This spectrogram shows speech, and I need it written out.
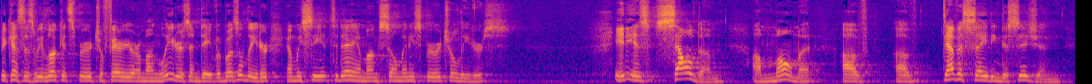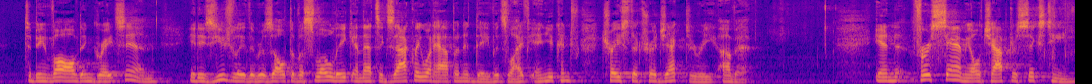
Because as we look at spiritual failure among leaders, and David was a leader, and we see it today among so many spiritual leaders, it is seldom a moment of, of devastating decision to be involved in great sin. It is usually the result of a slow leak, and that's exactly what happened in David's life, and you can tr- trace the trajectory of it. In 1 Samuel chapter 16,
